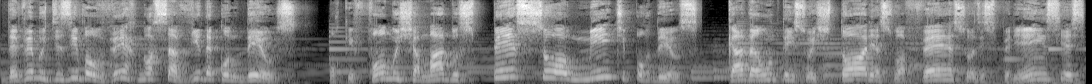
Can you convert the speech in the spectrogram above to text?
devemos desenvolver nossa vida com Deus, porque fomos chamados pessoalmente por Deus Cada um tem sua história, sua fé, suas experiências.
